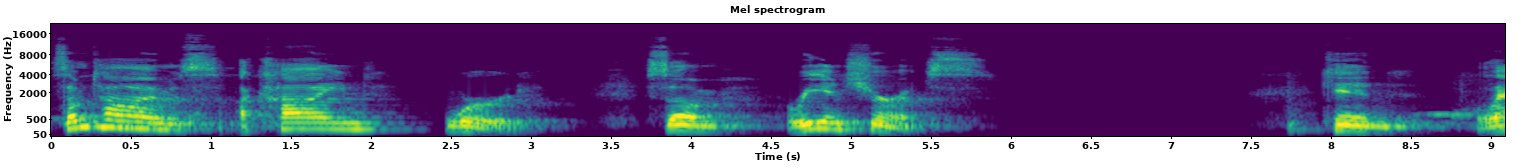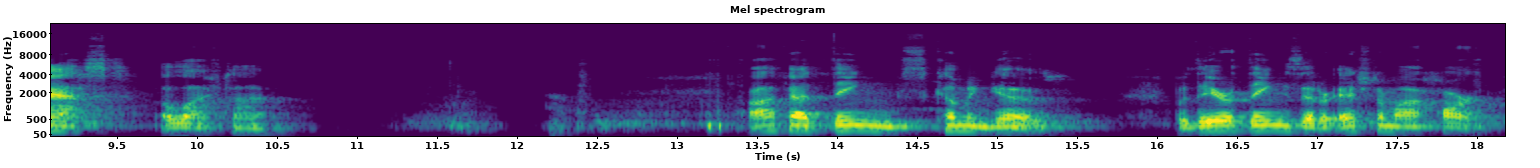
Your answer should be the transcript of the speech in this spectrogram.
Sometimes a kind word, some reinsurance, can last a lifetime. I've had things come and go, but they are things that are etched in my heart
